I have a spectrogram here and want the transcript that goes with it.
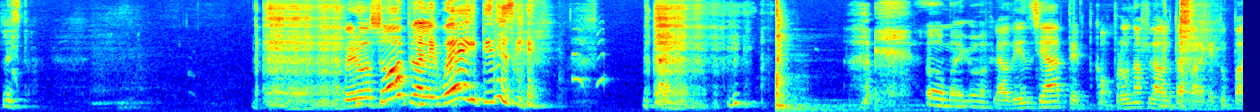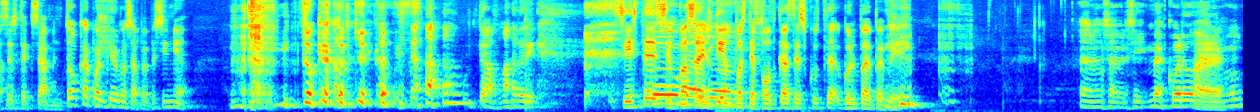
Listo. Pero soplale, güey, tienes que... Oh my god. La audiencia te compró una flauta para que tú pases este examen. Toca cualquier cosa, Pepe, sin miedo. Toca cualquier cosa. Puta madre. Si este se Oh pasa my el God. tiempo, este podcast es culpa de Pepe. Ah, vamos a ver, sí, me acuerdo de A ver. algo.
